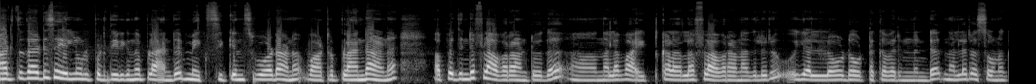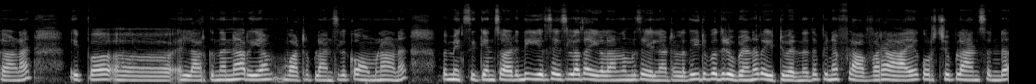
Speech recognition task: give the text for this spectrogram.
അടുത്തതായിട്ട് സെയിലിന് ഉൾപ്പെടുത്തിയിരിക്കുന്ന പ്ലാന്റ് മെക്സിക്കൻ സ്വേർഡാണ് വാട്ടർ പ്ലാന്റ് ആണ്. അപ്പോൾ ഇതിന്റെ ഫ്ലവറാണ് കേട്ടോ ഇത്. നല്ല വൈറ്റ് കളറിലെ ഫ്ലവറാണ് അതിലൊരു യെല്ലോ ഡോട്ടൊക്കെ വരുന്നുണ്ട്. നല്ല രസമാണ് കാണാൻ. ഇപ്പോൾ എല്ലാവർക്കും തന്നെ അറിയാം വാട്ടർ പ്ലാന്റ്സിൽ കോമൺ ആണ്. അപ്പോൾ മെക്സിക്കൻ സ്വാഡിന്റെ ഈ ഒരു സൈസിലുള്ള തൈകളാണ് നമ്മൾ സെയിലിനായിട്ടുള്ളത് ഇരുപത് രൂപയാണ് റേറ്റ് വരുന്നത്. പിന്നെ ഫ്ലവർ ആയ കുറച്ച് പ്ലാന്റ്സ് ഉണ്ട്.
